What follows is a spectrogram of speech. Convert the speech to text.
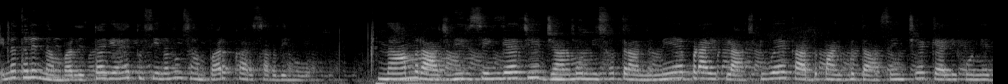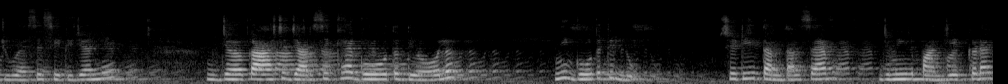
ਇਹਨਾਂ ਥੱਲੇ ਨੰਬਰ ਦਿੱਤਾ ਗਿਆ ਹੈ, ਤੁਸੀਂ ਇਹਨਾਂ ਨੂੰ ਸੰਪਰਕ ਕਰ ਸਕਦੇ ਹੋ। ਨਾਮ ਰਾਜਵੀਰ ਸਿੰਘ ਹੈ ਜੀ, ਜਨਮ 1993 ਹੈ, ਪੜ੍ਹਾਈ ਪਲੱਸ 2 ਹੈ, ਕੱਦ 5 ਫੁੱਟ 10 ਇੰਚ ਹੈ California U S A citizen ਨੇ ਜ ਕਾਸਟ ਜੜ ਸਿੱਖ ਹੈ, ਗੋਤ ਦਿਓਲ, ਨਹੀਂ, ਗੋਤ ਢਿੱਲੂ। ਸਿਟੀ ਤਰਨਤਾਰਨ ਸਾਹਿਬ, ਜ਼ਮੀਨ 5 ਏਕੜ ਹੈ।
